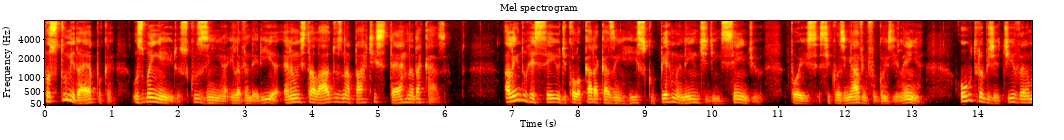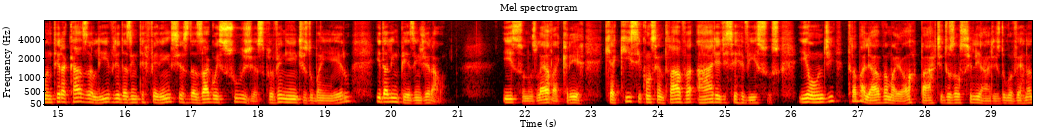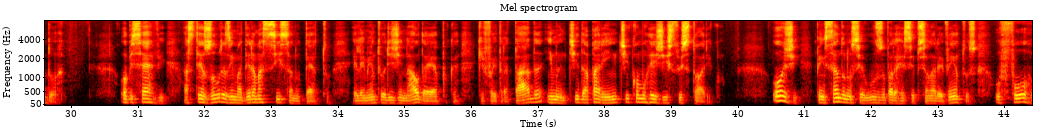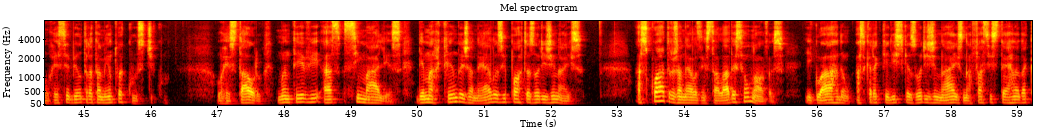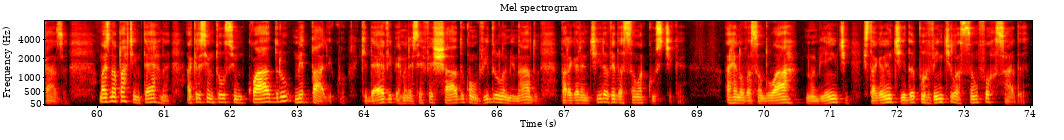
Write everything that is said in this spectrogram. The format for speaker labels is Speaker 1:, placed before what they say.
Speaker 1: Costume da época, os banheiros, cozinha e lavanderia eram instalados na parte externa da casa. Além do receio de colocar a casa em risco permanente de incêndio, pois se cozinhava em fogões de lenha, outro objetivo era manter a casa livre das interferências das águas sujas provenientes do banheiro e da limpeza em geral. Isso nos leva a crer que aqui se concentrava a área de serviços e onde trabalhava a maior parte dos auxiliares do governador. Observe as tesouras em madeira maciça no teto, elemento original da época, que foi tratada e mantida aparente como registro histórico. Hoje, pensando no seu uso para recepcionar eventos, o forro recebeu tratamento acústico. O restauro manteve as cimalhas, demarcando as janelas e portas originais. As quatro janelas instaladas são novas e guardam as características originais na face externa da casa, mas na parte interna acrescentou-se um quadro metálico, que deve permanecer fechado com vidro laminado para garantir a vedação acústica. A renovação do ar no ambiente está garantida por ventilação forçada.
